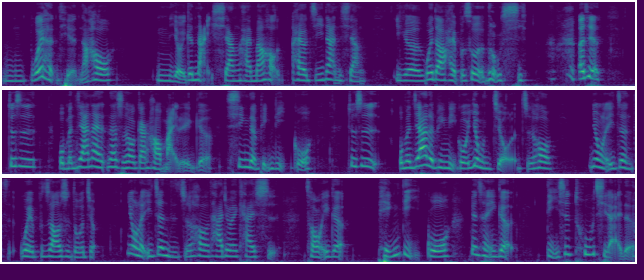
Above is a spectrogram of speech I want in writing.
嗯不会很甜，然后嗯有一个奶香还蛮好，还有鸡蛋香，一个味道还不错的东西，而且就是我们家那那时候刚好买了一个新的平底锅，就是我们家的平底锅用久了之后。用了一阵子，我也不知道是多久。用了一阵子之后，它就会开始从一个平底锅变成一个底是凸起来的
